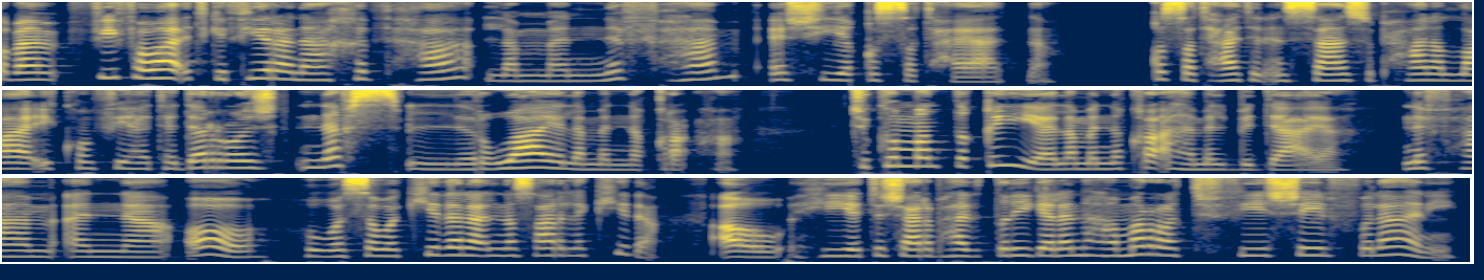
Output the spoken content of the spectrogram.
طبعا في فوائد كثيرة ناخذها لما نفهم إيش هي قصة حياتنا. قصة حياة الإنسان سبحان الله يكون فيها تدرج نفس الرواية لما نقرأها. تكون منطقية لما نقرأها من البداية. نفهم أن أوه هو سوى كذا لأنه صار له كذا. أو هي تشعر بهذه الطريقة لأنها مرت في الشيء الفلاني.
